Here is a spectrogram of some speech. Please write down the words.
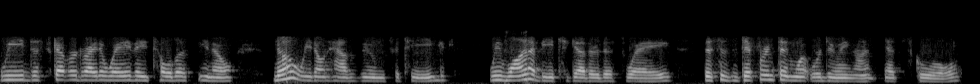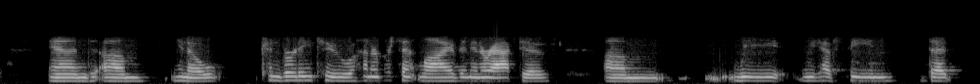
we discovered right away. They told us, you know, no, we don't have Zoom fatigue. We want to be together this way. This is different than what we're doing on, at school, and um, you know, converting to 100% live and interactive. Um, we we have seen that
